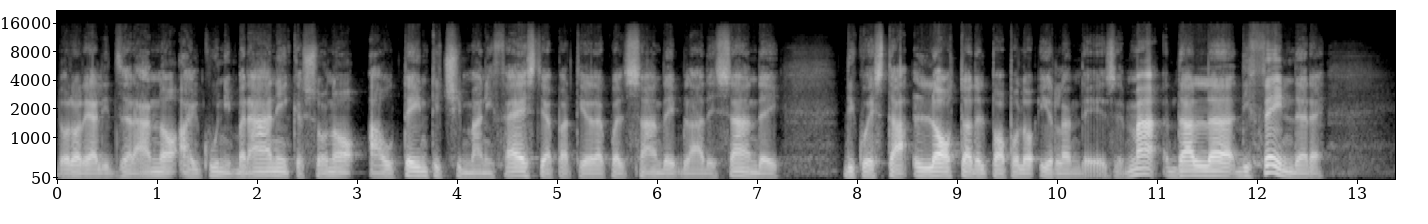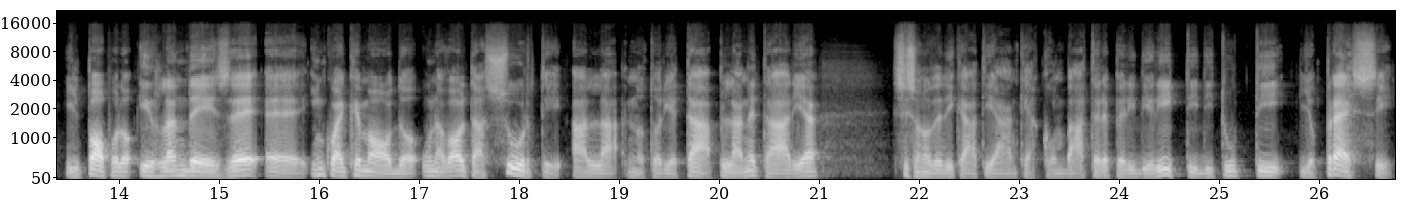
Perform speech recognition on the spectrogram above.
Loro realizzeranno alcuni brani che sono autentici manifesti a partire da quel Sunday Bloody Sunday di questa lotta del popolo irlandese, ma dal difendere il popolo irlandese eh, in qualche modo, una volta assurti alla notorietà planetaria, si sono dedicati anche a combattere per i diritti di tutti gli oppressi,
